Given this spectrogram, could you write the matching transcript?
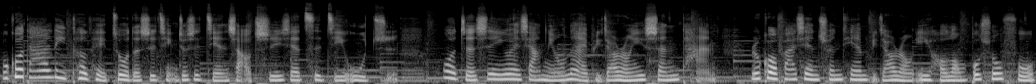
不过，大家立刻可以做的事情就是减少吃一些刺激物质，或者是因为像牛奶比较容易生痰，如果发现春天比较容易喉咙不舒服，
